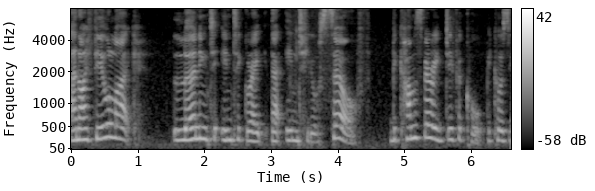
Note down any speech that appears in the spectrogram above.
And I feel like learning to integrate that into yourself becomes very difficult because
